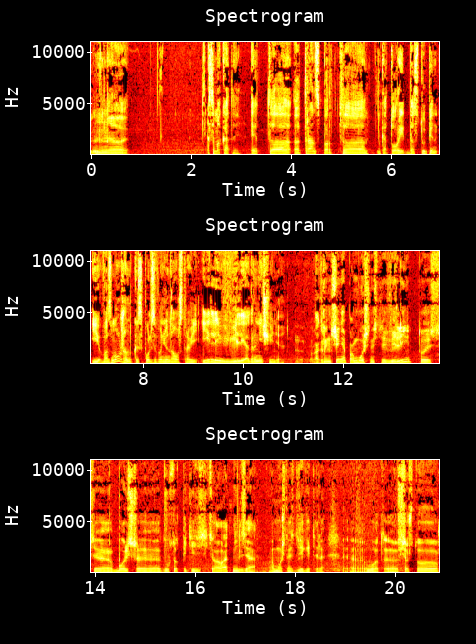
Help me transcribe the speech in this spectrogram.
Э, Самокаты – это э, транспорт, э, который доступен и возможен к использованию на острове, или ввели ограничения? ограничения по мощности ввели, то есть э, больше 250 киловатт нельзя мощность двигателя. Вот. Все, что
